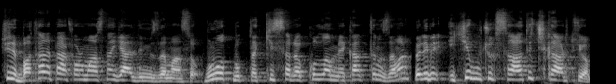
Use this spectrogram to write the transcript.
Şimdi batarya performansına geldiğimiz zamansa bu notebook'ta Kisara kullanmaya kalktığınız zaman böyle bir 2,5 saati çıkartıyor.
